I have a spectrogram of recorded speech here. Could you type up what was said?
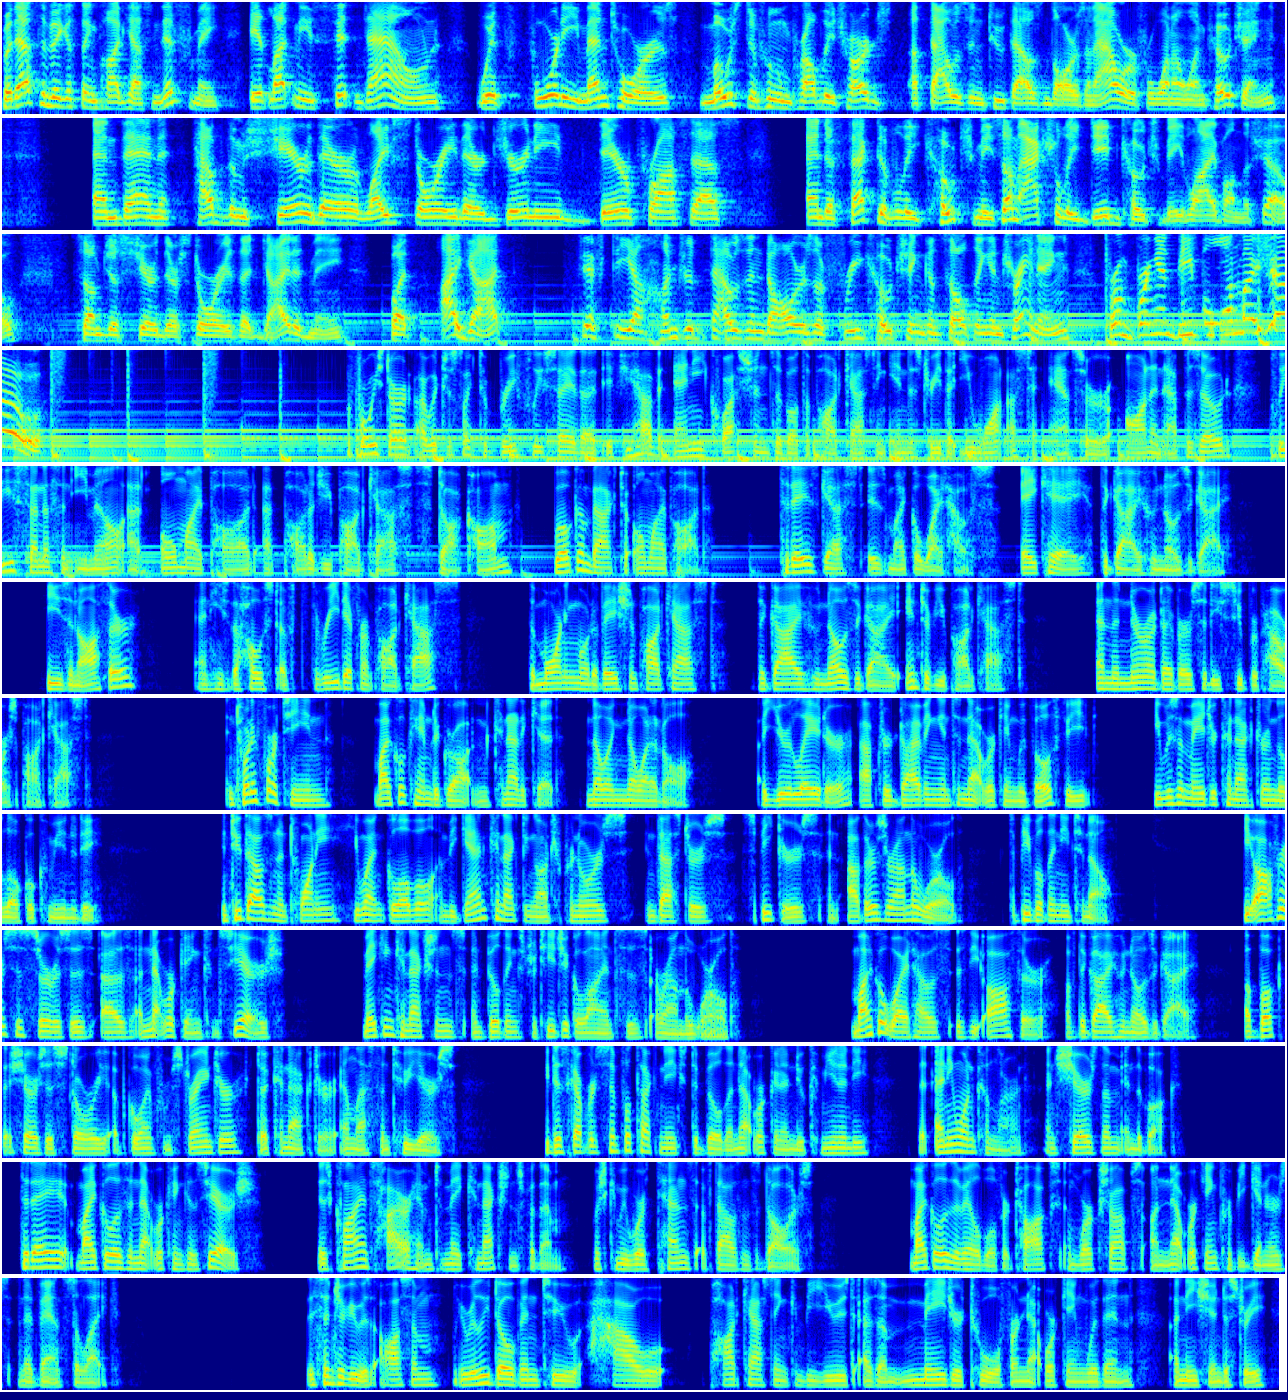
But that's the biggest thing podcasting did for me. It let me sit down with 40 mentors, most of whom probably charge $1,000, $2,000 an hour for one on one coaching, and then have them share their life story, their journey, their process, and effectively coach me. Some actually did coach me live on the show, some just shared their stories that guided me. But I got fifty, a hundred thousand dollars of free coaching, consulting, and training from bringing people on my show. Before we start, I would just like to briefly say that if you have any questions about the podcasting industry that you want us to answer on an episode, please send us an email at ohmypod at podigypodcasts.com. Welcome back to Oh My Pod. Today's guest is Michael Whitehouse, aka the guy who knows a guy. He's an author, and he's the host of three different podcasts the Morning Motivation Podcast, the Guy Who Knows a Guy interview podcast, and the Neurodiversity Superpowers podcast. In 2014, Michael came to Groton, Connecticut, knowing no one at all. A year later, after diving into networking with both feet, he was a major connector in the local community. In 2020, he went global and began connecting entrepreneurs, investors, speakers, and others around the world to people they need to know. He offers his services as a networking concierge making connections and building strategic alliances around the world. Michael Whitehouse is the author of The Guy Who Knows a Guy, a book that shares his story of going from stranger to connector in less than two years. He discovered simple techniques to build a network in a new community that anyone can learn and shares them in the book. Today, Michael is a networking concierge. His clients hire him to make connections for them, which can be worth tens of thousands of dollars. Michael is available for talks and workshops on networking for beginners and advanced alike. This interview was awesome. We really dove into how podcasting can be used as a major tool for networking within a niche industry.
